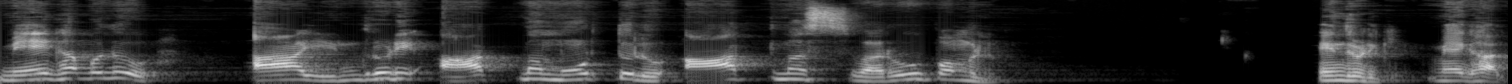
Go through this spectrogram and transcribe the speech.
మేఘములు ఆ ఇంద్రుడి ఆత్మమూర్తులు ఆత్మస్వరూపములు. ఇంద్రుడికి మేఘాలు.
